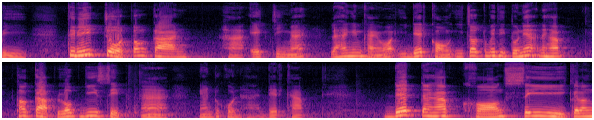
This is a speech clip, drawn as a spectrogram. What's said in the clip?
b ทีนี้โจทย์ต้องการหา x จริงไหม และให้เงื่อนไขว่าอีเดของอีเจ้าเมตริกตัวเนี้ยนะครับ เท่ากับลบ 20 อ่า งั้นทุกคนหาเดครับ เดนะครับของ c กำลัง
